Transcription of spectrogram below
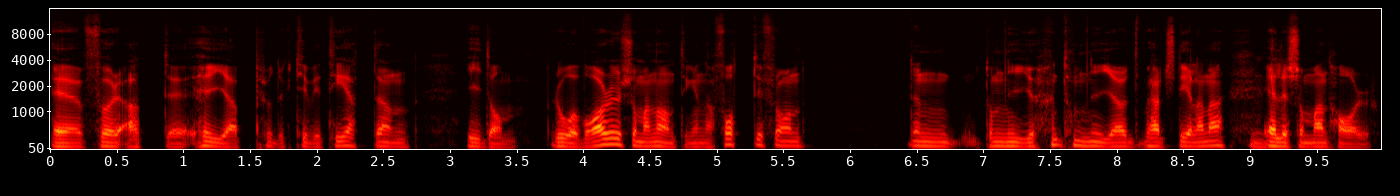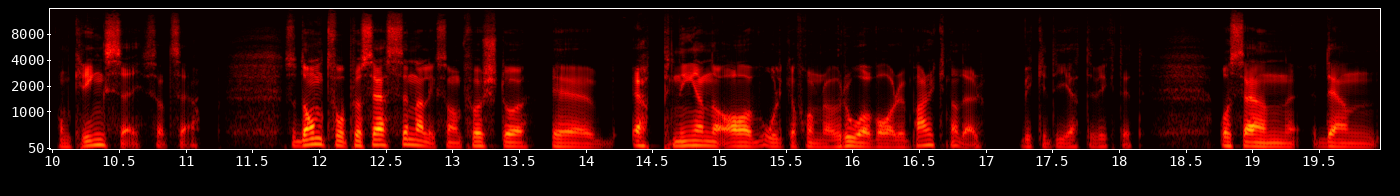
eh, för att höja produktiviteten i de råvaror som man antingen har fått ifrån den, de, nya, de nya världsdelarna mm. eller som man har omkring sig så att säga. Så de två processerna, liksom, först då eh, öppningen av olika former av råvarumarknader vilket är jätteviktigt. Och sen den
